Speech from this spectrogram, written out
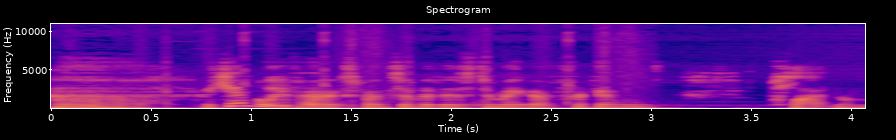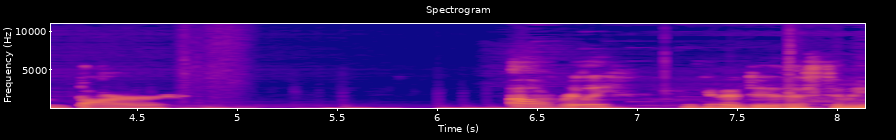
I can't believe how expensive it is to make a freaking platinum bar. Oh, really? You're gonna do this to me?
